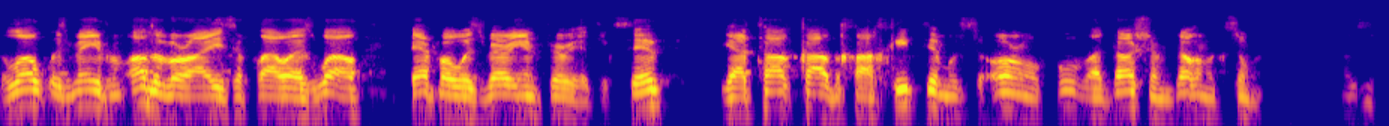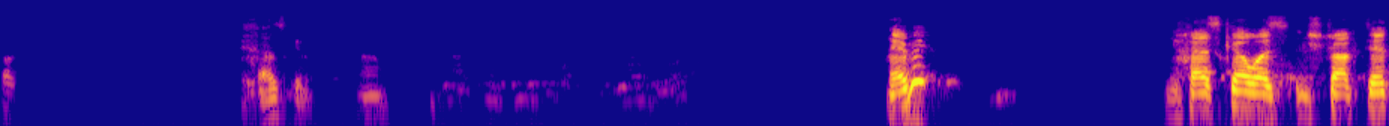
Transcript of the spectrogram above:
loaf was made from other varieties of flour as well, therefore was very inferior. Ksiv, yatal kal. Maybe? Yechezkel was instructed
